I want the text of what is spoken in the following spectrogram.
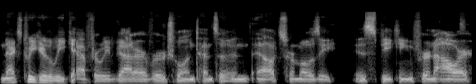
next week or the week after, we've got our virtual intensive, and Alex Hormozi is speaking for an hour.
